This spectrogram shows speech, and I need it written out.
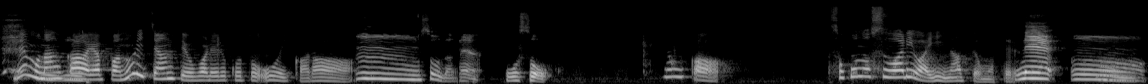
でもなんうんか、やっぱのりちゃんって呼ばれること多いから、うーん、そうだね。多そなんか、そこの座りはいいなって思ってう。る。ね。うん。う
